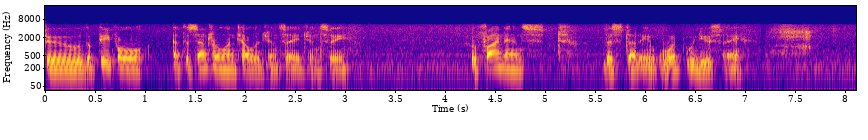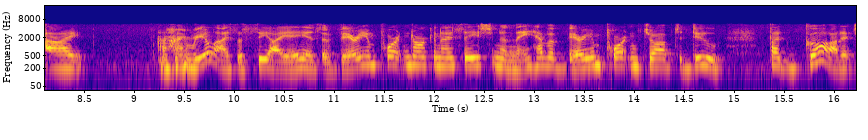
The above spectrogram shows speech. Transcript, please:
to the people at the Central Intelligence Agency who financed this study, what would you say? I I realize the CIA is a very important organization and they have a very important job to do. But God, it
